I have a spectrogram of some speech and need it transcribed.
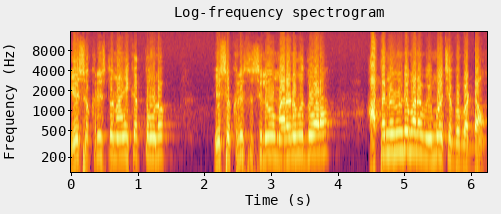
యేసుక్రీస్తు నాయకత్వంలో యేసుక్రీస్తు శిలువు మరణము ద్వారా అతని నుండి మనం విమోచింపబడ్డాం.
